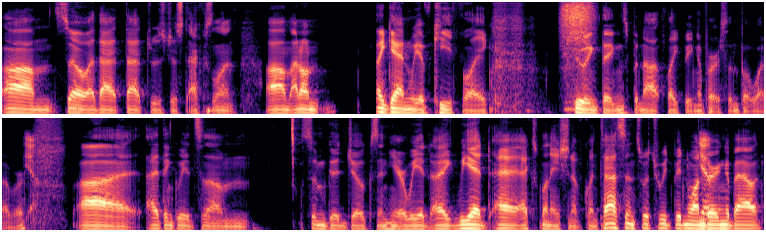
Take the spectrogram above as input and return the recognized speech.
Um, so that that was just excellent. Um, I don't. Again, we have Keith like doing things, but not like being a person, but whatever. Yeah. Uh, I think we had some some good jokes in here. We had we had uh, explanation of quintessence, which we'd been wondering about.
